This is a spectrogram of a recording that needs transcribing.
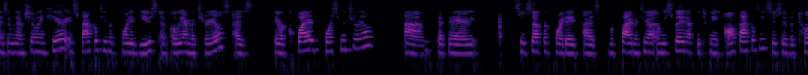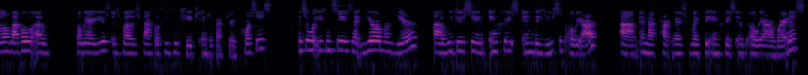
And so what I'm showing here is faculty reported use of OER materials as a required course material um, that they're so self-reported as required material, and we split it up between all faculty, so, so the total level of OER use, as well as faculty who teach introductory courses. And so what you can see is that year over year, uh, we do see an increase in the use of OER um, and that partners with the increase of OER awareness.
